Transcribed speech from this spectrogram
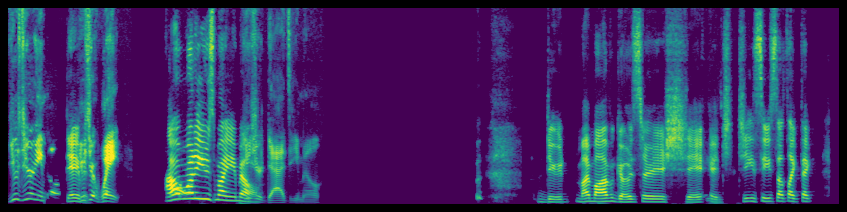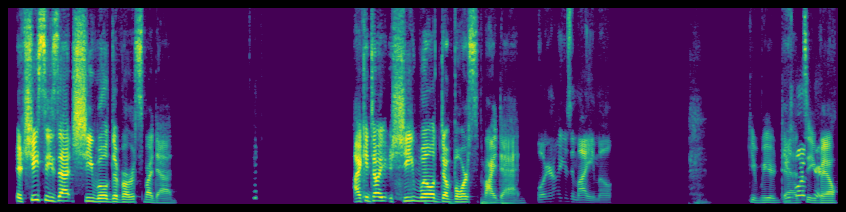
Use your email. David, Use your wait. I don't want to use my email. Use your dad's email. Dude, my mom goes through his shit and she sees stuff like that. If she sees that, she will divorce my dad. I can tell you, she will divorce my dad. Well, you're not using my email. Give me your dad's email.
